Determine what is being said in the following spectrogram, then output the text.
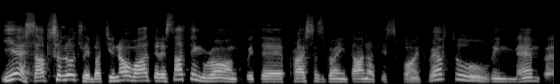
Yes absolutely. But you know what? There is nothing wrong with the prices going down at this point. We have to remember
